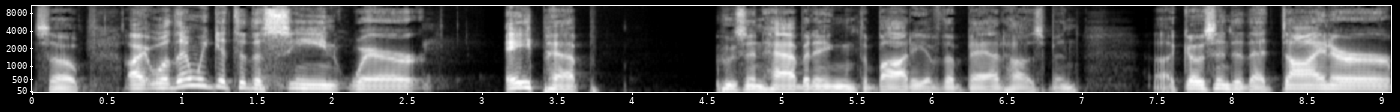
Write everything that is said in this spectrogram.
So, all right. Well, then we get to the scene where Apep, who's inhabiting the body of the bad husband, uh, goes into that diner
